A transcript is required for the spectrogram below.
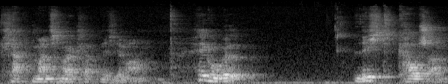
Klappt manchmal, klappt nicht immer. Hey Google, Licht Couch an.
